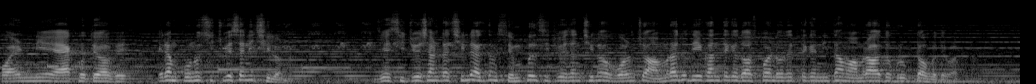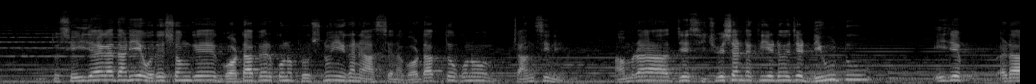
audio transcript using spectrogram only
পয়েন্ট নিয়ে এক হতে হবে, এরম কোনো সিচুয়েশানই ছিল না। যে সিচুয়েশানটা ছিল একদম সিম্পল সিচুয়েশান ছিল, বরঞ্চ আমরা যদি এখান থেকে দশ পয়েন্ট ওদের থেকে নিতাম, আমরা হয়তো গ্রুপটাও হতে পারতাম। তো সেই জায়গায় দাঁড়িয়ে ওদের সঙ্গে গটাপের কোনো প্রশ্নই এখানে আসছে না। গটাপ তো কোনো চান্সই নেই। আমরা যে সিচুয়েশানটা ক্রিয়েট হয়েছে ডিউ টু এই যে একটা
